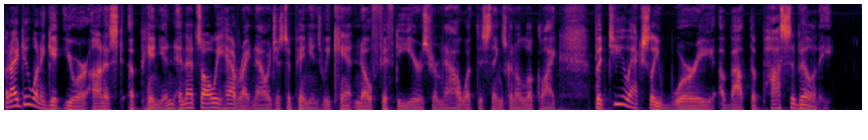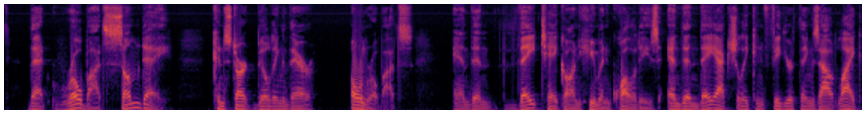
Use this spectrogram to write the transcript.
But I do want to get your honest opinion, and that's all we have right now are just opinions. We can't know 50 years from now what this thing's going to look like. But do you actually worry about the possibility that robots someday can start building their own robots and then they take on human qualities and then they actually can figure things out like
